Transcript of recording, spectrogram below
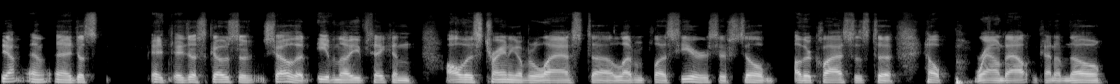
Yeah, and just it, it just goes to show that even though you've taken all this training over the last uh, 11 plus years, there's still other classes to help round out and kind of know.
